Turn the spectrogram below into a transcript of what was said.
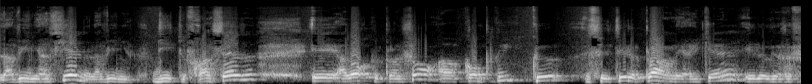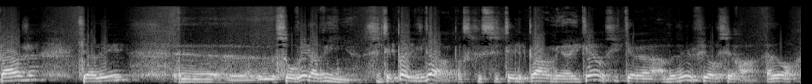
la, vigne ancienne, la vigne dite française, et alors que Planchon a compris que c'était le plan américain et le greffage qui allait sauver la vigne. C'était pas évident, parce que c'était le plan américain aussi qui a amené le phylloxéra. Alors,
